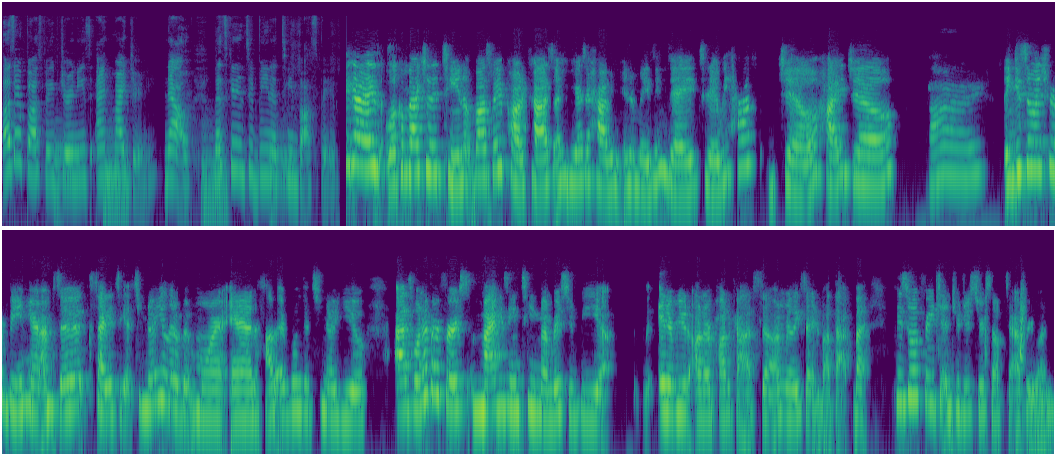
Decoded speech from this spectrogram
other Boss Babe journeys, and my journey. Now, let's get into being a Teen Boss Babe. Hey guys, welcome back to the Teen Boss Babe podcast. I hope you guys are having an amazing day. Today we have Jill. Hi, Jill. Hi. Thank you so much for being here. I'm so excited to get to know you a little bit more and have everyone get to know you as one of our first magazine team members to be interviewed on our podcast. So I'm really excited about that. But please feel free to introduce yourself to everyone.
